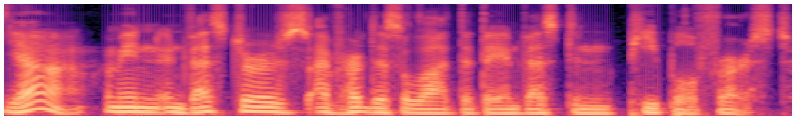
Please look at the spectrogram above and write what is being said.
Yeah, I mean, investors. I've heard this a lot that they invest in people first.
